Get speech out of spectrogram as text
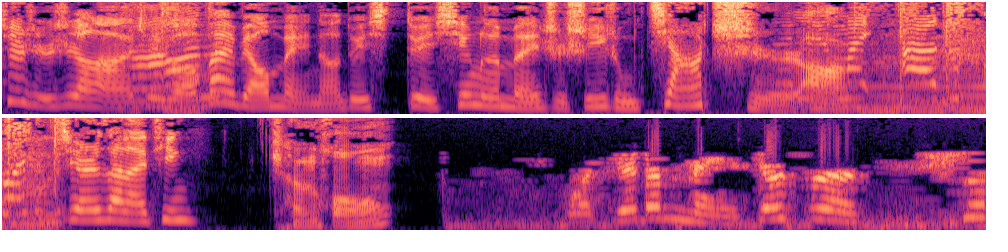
确实是啊，这个外表美呢，对对心灵美只是一种加持啊。我们接着再来听，陈红，我觉得美就是吃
